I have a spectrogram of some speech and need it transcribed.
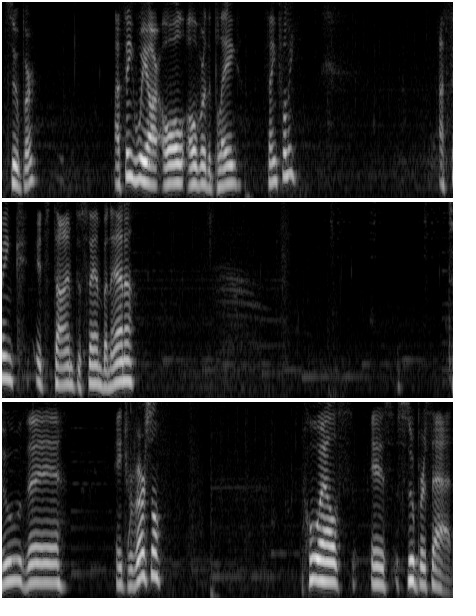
Super. I think we are all over the plague, thankfully. I think it's time to send Banana to the age reversal. Who else is super sad?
